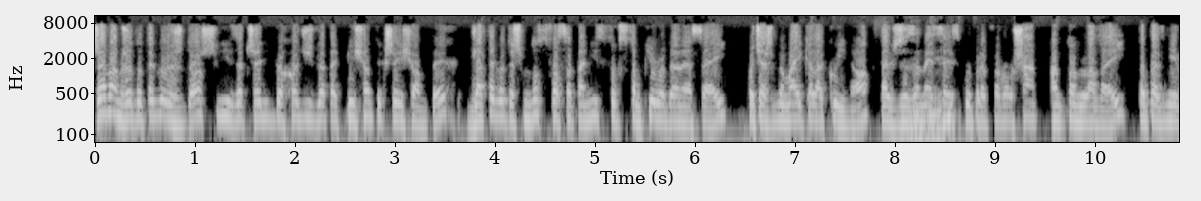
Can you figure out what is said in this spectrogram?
że wam, że do tego już doszli, zaczęli dochodzić w latach 50., 60., dlatego też mnóstwo satanistów wstąpiło do NSA, chociażby Michael Aquino, także z NSA mm -hmm. współpracował Sean Anton LaVey, to pewnie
